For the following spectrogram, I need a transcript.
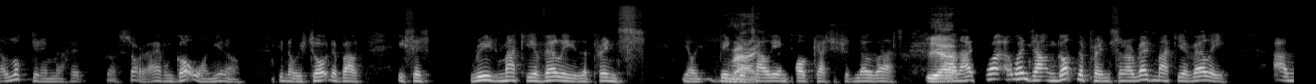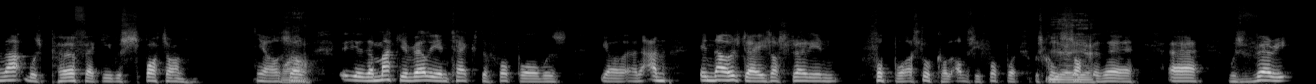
I looked at him and I said, oh, Sorry, I haven't got one, you know. You know, he's talking about, he says, read Machiavelli, the prince. You know, being right. an Italian podcast, you should know that. Yeah. And I, I went out and got the prince and I read Machiavelli, and that was perfect. He was spot on. You know, wow. so you know, the Machiavellian text of football was, you know, and, and in those days, Australian football, I still call it obviously football, it was called yeah, soccer yeah. there, uh, was very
